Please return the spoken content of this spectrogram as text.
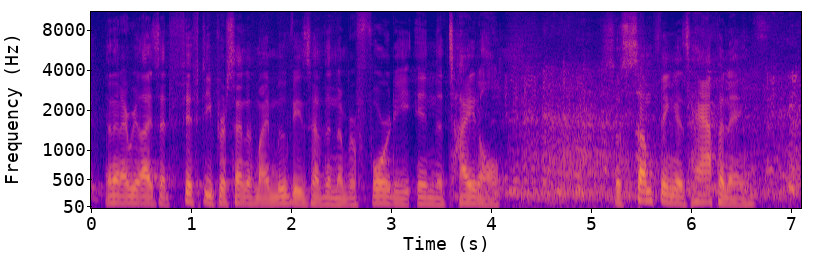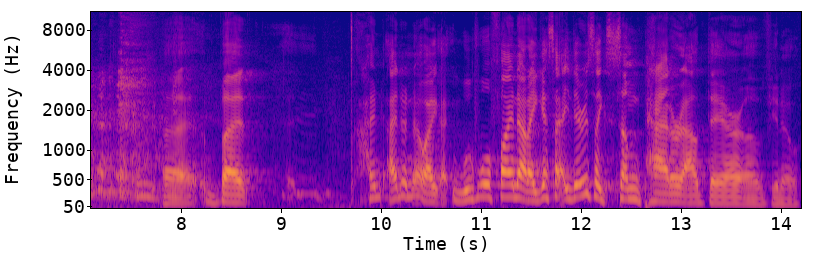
and then I realized that 50% of my movies have the number 40 in the title. so something is happening. Uh, but I, I, don't know. I, we'll find out. I guess I, there is like some patter out there of, you know,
